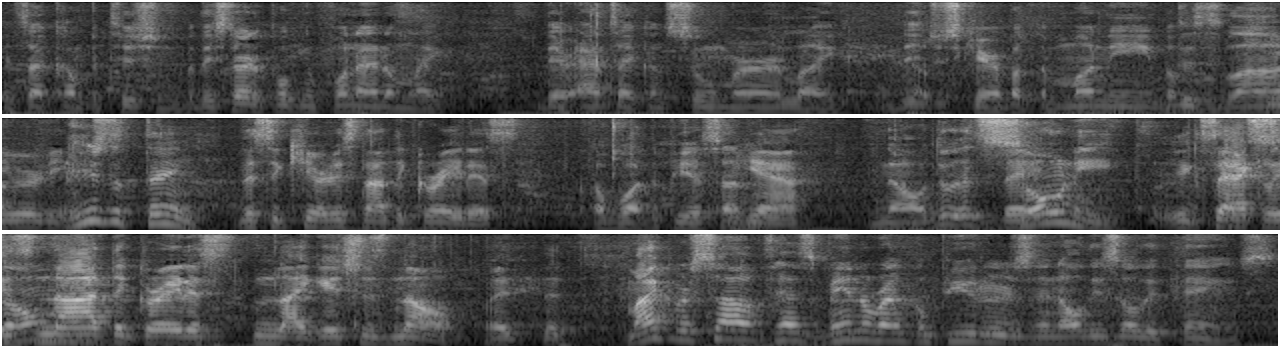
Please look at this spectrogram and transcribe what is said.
It's like competition, but they started poking fun at them like they're anti-consumer, like they just care about the money, blah The blah blah. Here's the thing. The security is not the greatest. Of what the PSN? Yeah. No, dude, it's They- Sony. Exactly. It's It's, not the greatest. Like it's just no. It, it, Microsoft has been around computers and all these other things.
